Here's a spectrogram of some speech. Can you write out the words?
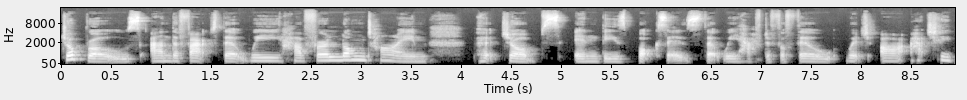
job roles and the fact that we have for a long time put jobs in these boxes that we have to fulfill, which are actually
